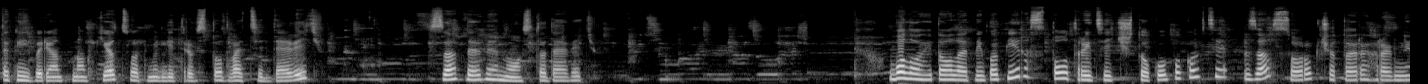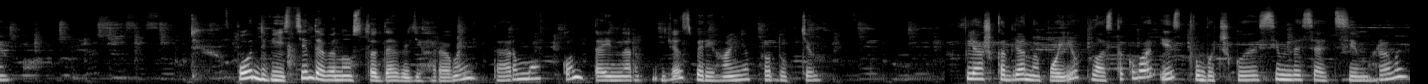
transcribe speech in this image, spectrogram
Такий варіант на 500 мл 129 за 99. Вологий туалетний папір 130 штук у упаковці за 44 гривні. По 299 гривень термоконтейнер для зберігання продуктів. Пляшка для напоїв пластикова із трубочкою 77 гривень.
